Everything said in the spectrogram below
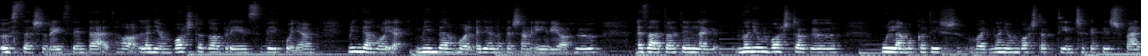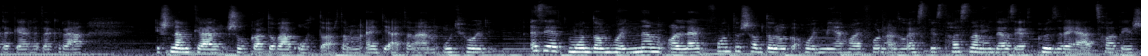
összes részén, tehát ha legyen vastagabb rész, vékonyabb, mindenhol, mindenhol egyenletesen éri a hő, ezáltal tényleg nagyon vastag hullámokat is, vagy nagyon vastag tincseket is feltekerhetek rá, és nem kell sokkal tovább ott tartanom egyáltalán. Úgyhogy ezért mondom, hogy nem a legfontosabb dolog, hogy milyen hajformázó eszközt használunk, de azért közrejátszhat, és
